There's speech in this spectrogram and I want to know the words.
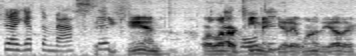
Should I get the mastiff? If you can. Or let The our teammate get it. One or the other.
